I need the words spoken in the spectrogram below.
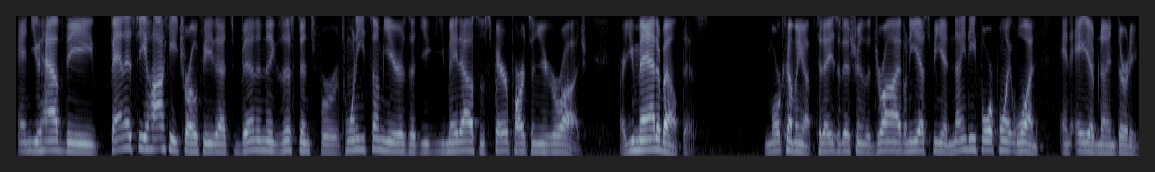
and you have the fantasy hockey trophy that's been in existence for 20 some years that you, you made out of some spare parts in your garage. Are you mad about this? More coming up. Today's edition of The Drive on ESPN 94.1 and AM 930.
